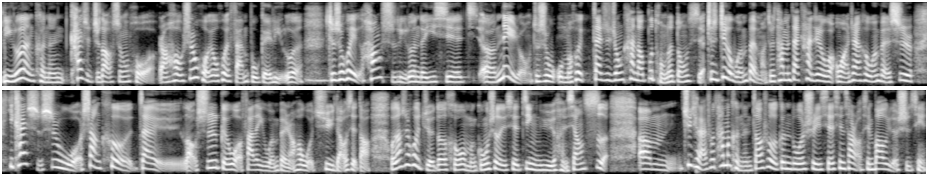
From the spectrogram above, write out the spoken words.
理论可能开始指导生活，然后生活又会反哺给理论。就是会夯实理论的一些呃内容，就是我们会在这中看到不同的东西。就是这个文本嘛，就是他们在看这个网网站和文本，是一开始是我上课在老师给我发的一个文本，然后我去了解到，我当时会觉得和我们公社的一些境遇很相似。嗯，具体来说，他们可能遭受的更多是一些性骚扰、性暴力的事情，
